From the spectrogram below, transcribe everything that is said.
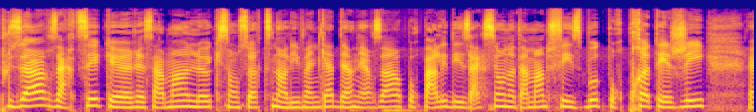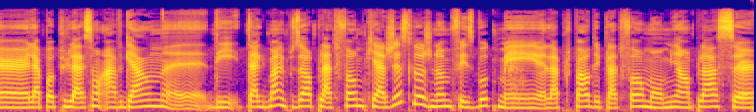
Plusieurs articles récemment là, qui sont sortis dans les 24 dernières heures pour parler des actions notamment de Facebook pour protéger la population afghane des talibans et plusieurs plateformes qui agissent Là, je nomme Facebook, mais la plupart des plateformes ont mis en place euh,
